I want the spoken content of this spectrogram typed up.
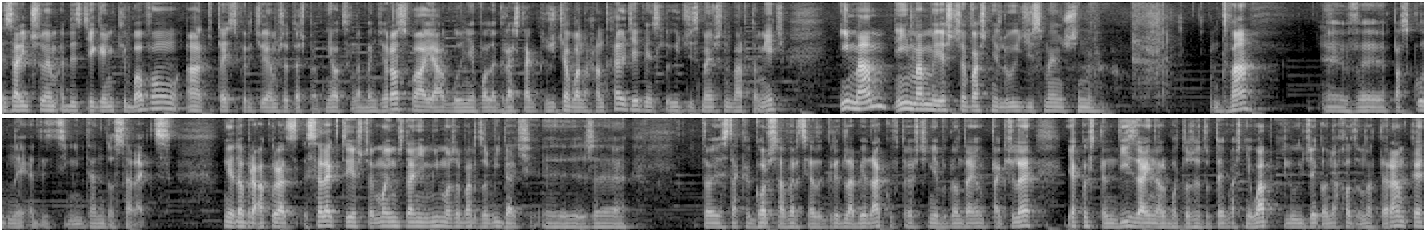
Zaliczyłem edycję GameCube'ową, a tutaj stwierdziłem, że też pewnie ocena będzie rosła. Ja ogólnie wolę grać tak życiowo na handheldzie, więc Luigi's Mansion warto mieć. I mam, i mamy jeszcze właśnie Luigi's Mansion 2 w paskudnej edycji Nintendo Selects. Nie, dobra, akurat selekty jeszcze moim zdaniem, mimo że bardzo widać, że to jest taka gorsza wersja gry dla biedaków, to jeszcze nie wyglądają tak źle. Jakoś ten design, albo to, że tutaj właśnie łapki Luigiego nachodzą na tę ramkę,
